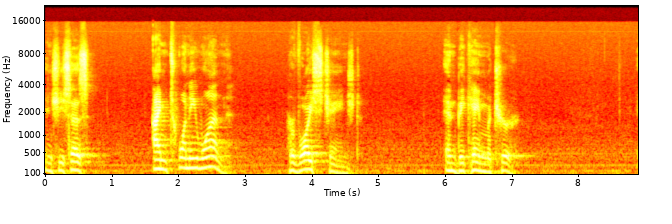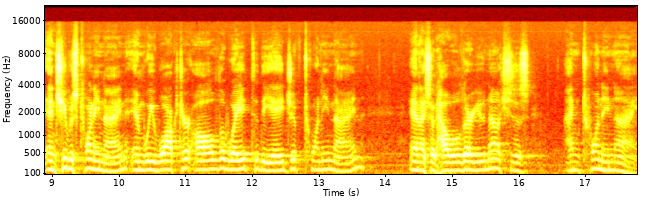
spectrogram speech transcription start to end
And she says, I'm 21. Her voice changed and became mature. And she was 29, and we walked her all the way to the age of 29. And I said, How old are you now? She says, I'm 29.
